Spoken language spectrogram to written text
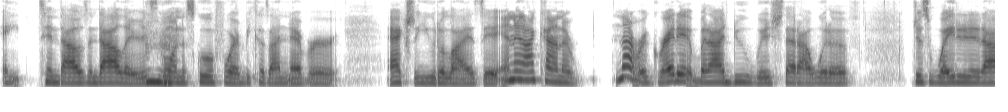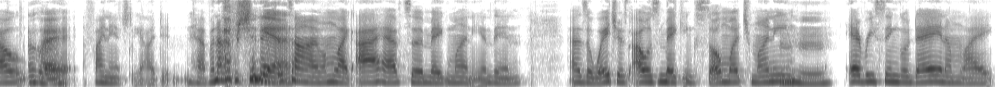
eight, ten thousand dollars Mhm. going to school for it because I never actually utilize it. And then I kind of not regret it, but I do wish that I would have just waited it out. Okay. But financially I didn't have an option Yeah. at the time. I'm like, I have to make money. And then as a waitress, I was making so much money hmm every single day and I'm like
